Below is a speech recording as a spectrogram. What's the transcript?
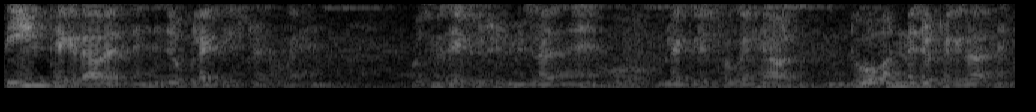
तीन ठेकेदार ऐसे हैं जो ब्लैक लिस्टेड हो गए हैं। उसमें से एक सुशील मिश्रा हैं वो ब्लैक लिस्ट हो गए हैं और दो अन्य जो ठेकेदार हैं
